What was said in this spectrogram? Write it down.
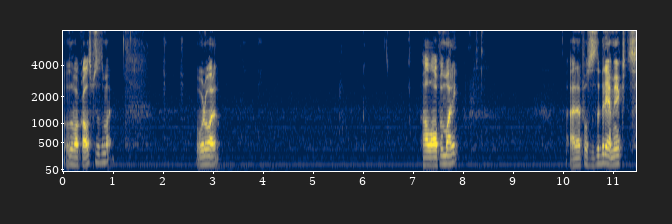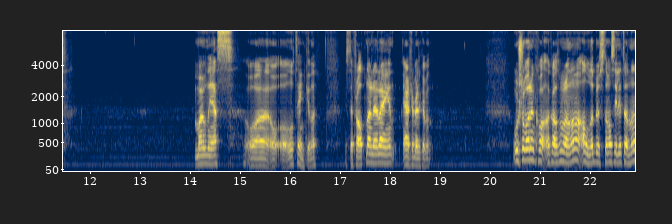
og det var kaos på 17. mai. Hvor det var hen. Halla, åpenbaring. Her postes det bremykt majones og, og, og noe tenkende. Er Flaten er en del av gjengen, hjertelig velkommen. Oslo var en ka- kaos på morgenen. Alle bussene var sild i tønne.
